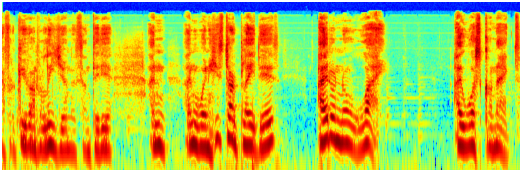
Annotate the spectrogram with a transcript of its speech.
Afro-Cuban religion, the Santeria, and and when he started playing this, I don't know why. I was connect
